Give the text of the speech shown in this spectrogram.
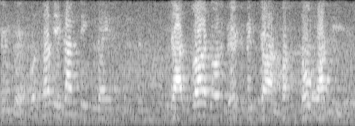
ठीक है। वो सब एकांतिक और भेद विज्ञान बस दो बाकी है।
